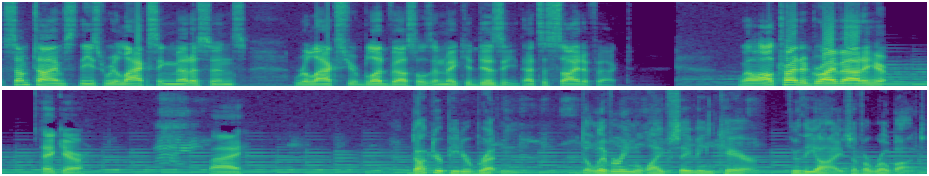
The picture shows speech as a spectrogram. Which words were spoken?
sometimes these relaxing medicines relax your blood vessels and make you dizzy. That's a side effect. Well, I'll try to drive out of here. Take care. Bye. Dr. Peter Bretan, delivering life saving care through the eyes of a robot.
